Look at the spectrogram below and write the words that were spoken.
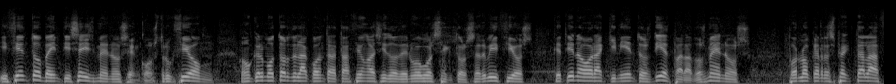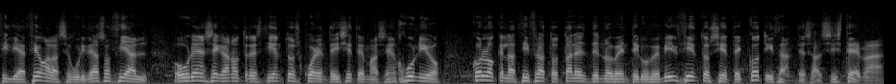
y 126 menos en construcción, aunque el motor de la contratación ha sido de nuevo el sector servicios, que tiene ahora 510 parados menos. Por lo que respecta a la afiliación a la seguridad social, Ourense ganó 347 más en junio, con lo que la cifra total es de 99.107 cotizantes al sistema.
